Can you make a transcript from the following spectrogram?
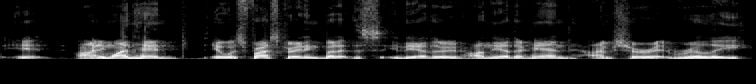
It on one hand, it was frustrating, but at the, the other, on the other hand, I'm sure it really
